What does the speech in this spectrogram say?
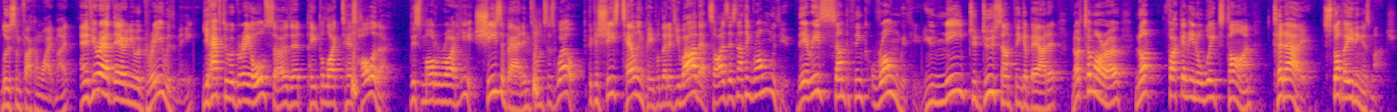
Lose some fucking weight, mate. And if you're out there and you agree with me, you have to agree also that people like Tess Holliday, this model right here, she's a bad influence as well. Because she's telling people that if you are that size, there's nothing wrong with you. There is something wrong with you. You need to do something about it, not tomorrow, not fucking in a week's time, today. Stop eating as much.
